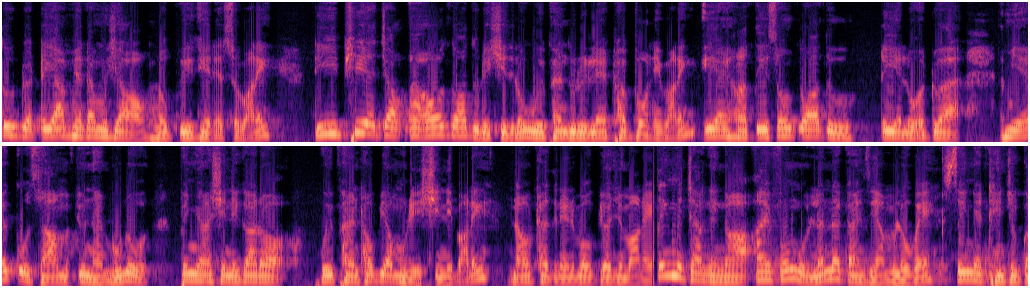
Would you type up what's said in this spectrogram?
သူ့အတွက်တရားမျှတမှုရအောင်လုပ်ပေးခဲ့တယ်ဆိုပါတယ်ဒီဖြစ်အကြောင်းအံ့ဩသွားသူတွေရှိသလိုဝေဖန်သူတွေလည်းထွက်ပေါ်နေပါတယ် AI ဟာတည်ဆုံးသွားသူတရလိုအတွက်အမြဲကိုစားမပြုတ်နိုင်ဘူးလို့ပညာရှင်တွေကတော့ ဝေဖန်ထောက်ပြမှုတွေရှိနေပါတယ်။နောက်ထပ်သတင်းတစ်ပုဒ်ပြောချင်ပါတယ်။သိမကြခင်က iPhone ကိုလက်နက်ကင်စရာမလိုပဲစိတ်နဲ့ထင်းချုပ်က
